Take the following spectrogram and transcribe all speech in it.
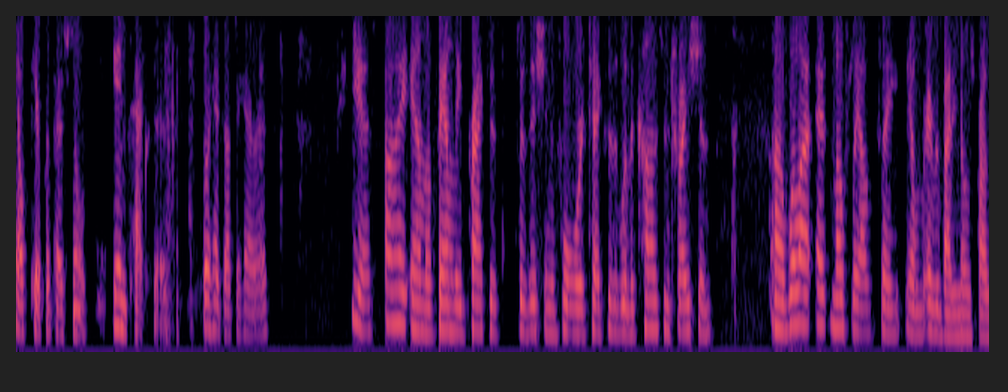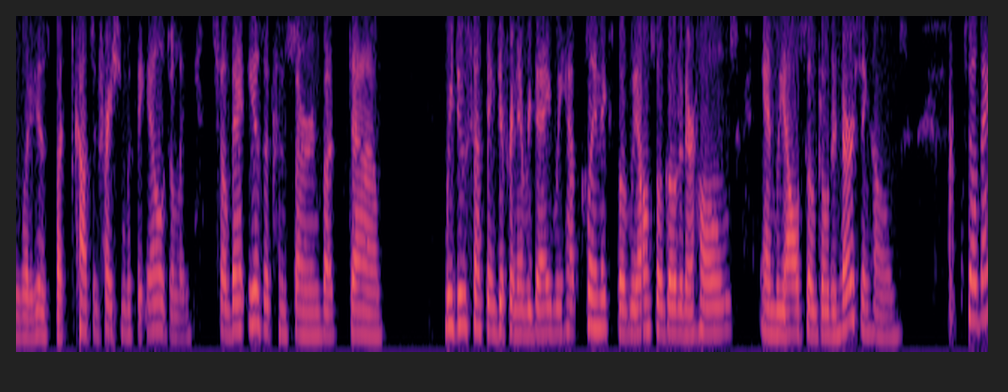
healthcare professionals in Texas. Go ahead, Dr. Harris. Yes, I am a family practice physician in Fort Worth, Texas, with a concentration. Uh, well, I, mostly I would say you know, everybody knows probably what it is, but concentration with the elderly. So that is a concern, but uh, we do something different every day. We have clinics, but we also go to their homes and we also go to nursing homes. So they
